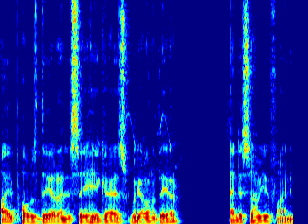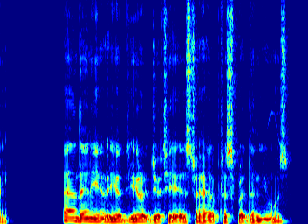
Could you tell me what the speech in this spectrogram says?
I pause there and I say, hey guys, we are there. And this is how you find me. And then your, your duty is to help to spread the news.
